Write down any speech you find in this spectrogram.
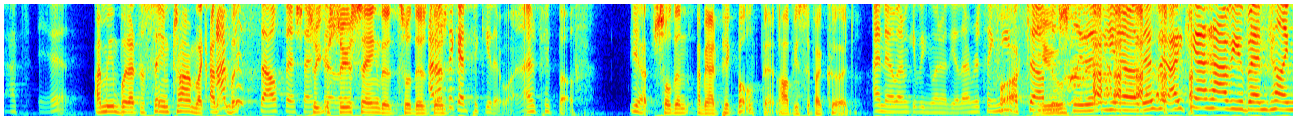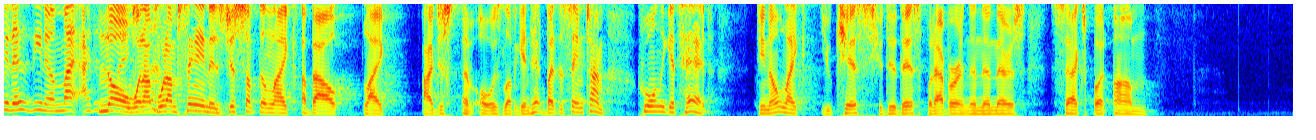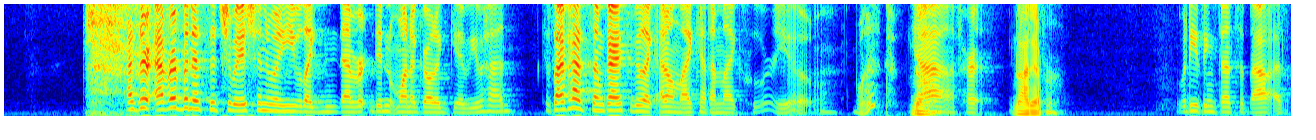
that's it I mean, but at the same time, like I don't. I'm but, just selfish I so you're feel so you're saying that so there's I don't think I'd pick either one I'd pick both yeah. So then I mean I'd pick both then. Obviously, if I could. I know, but I'm giving you one or the other. I'm just saying me Fuck you. selfishly. that, You know, this, I can't have you, Ben, telling me this. You know, my I, this No, my what. I'm what I'm saying is just something like about like I just have always loved getting head, but at the same time, who only gets head? Do you know like you kiss, you do this, whatever, and then then there's sex, but um. Has there ever been a situation where you like never didn't want a girl to give you head? Because I've had some guys to be like, I don't like head. I'm like, who are you? What? Yeah, I've heard. Not ever. What do you think that's about? As,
